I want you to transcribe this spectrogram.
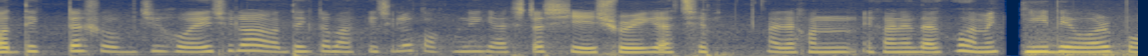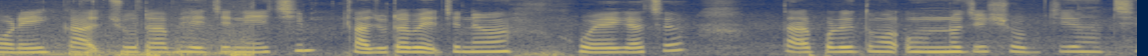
অর্ধেকটা সবজি হয়েছিল আর অর্ধেকটা বাকি ছিল, তখনই গ্যাসটা শেষ হয়ে গেছে। আর এখন এখানে দেখো আমি ঘি দেওয়ার পরে কাজুটা ভেজে নিয়েছি। কাজুটা ভেজে নেওয়া হয়ে গেছে। তারপরে তোমার অন্য যে সবজি আছে,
